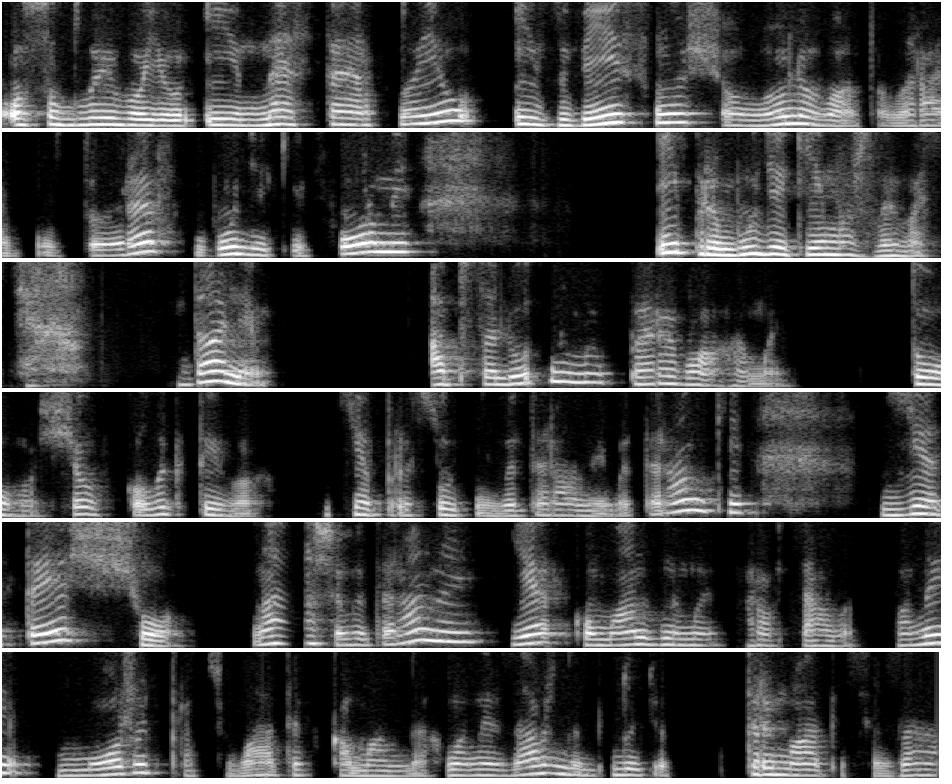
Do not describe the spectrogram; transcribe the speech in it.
особливою і нестерпною. І, звісно, що нульова толерантність до РФ в будь-якій формі і при будь-якій можливості. Далі, абсолютними перевагами того, що в колективах є присутні ветерани і ветеранки, є те, що наші ветерани є командними гравцями. Вони можуть працювати в командах, вони завжди будуть триматися за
